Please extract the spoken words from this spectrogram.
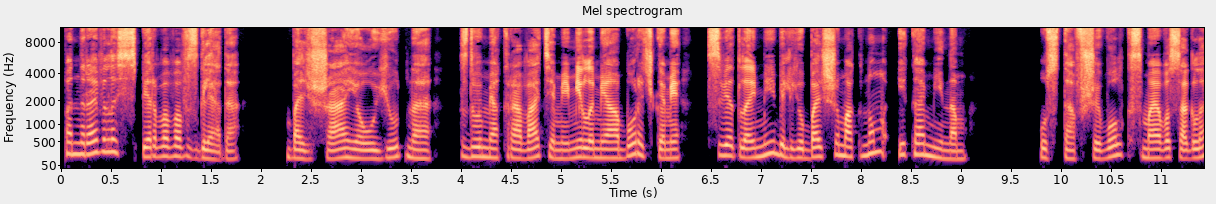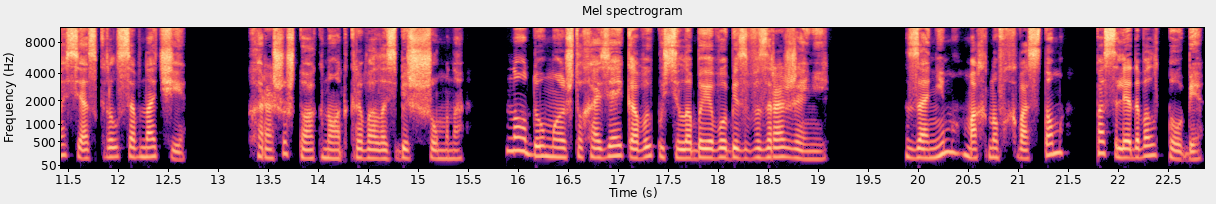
понравилась с первого взгляда. Большая, уютная, с двумя кроватями, милыми оборочками, светлой мебелью, большим окном и камином. Уставший волк с моего согласия скрылся в ночи. Хорошо, что окно открывалось бесшумно, но думаю, что хозяйка выпустила бы его без возражений. За ним, махнув хвостом, последовал Тоби.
